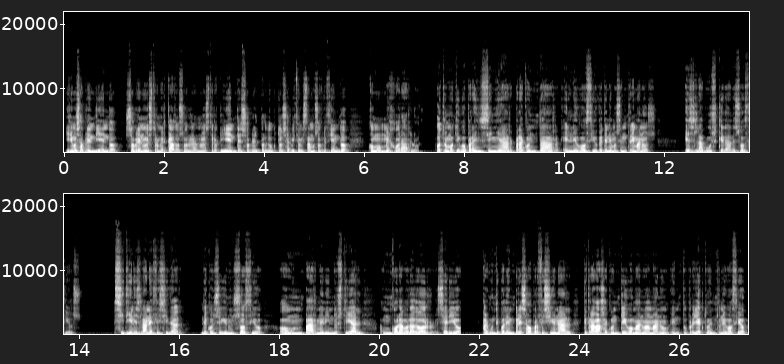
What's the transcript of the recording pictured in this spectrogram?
iremos aprendiendo sobre nuestro mercado, sobre nuestro cliente, sobre el producto o servicio que estamos ofreciendo, cómo mejorarlo. Otro motivo para enseñar, para contar el negocio que tenemos entre manos, es la búsqueda de socios. Si tienes la necesidad de conseguir un socio o un partner industrial, un colaborador serio algún tipo de empresa o profesional que trabaje contigo mano a mano en tu proyecto, en tu negocio,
